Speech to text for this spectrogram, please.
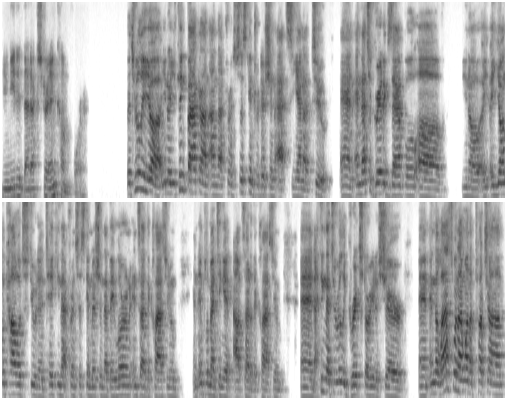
you needed that extra income for. It's really, uh, you know, you think back on on that Franciscan tradition at Siena too, and and that's a great example of you know a, a, young college student taking that Franciscan mission that they learn inside the classroom and implementing it outside of the classroom. And I think that's a really great story to share. And and the last one I want to touch on,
